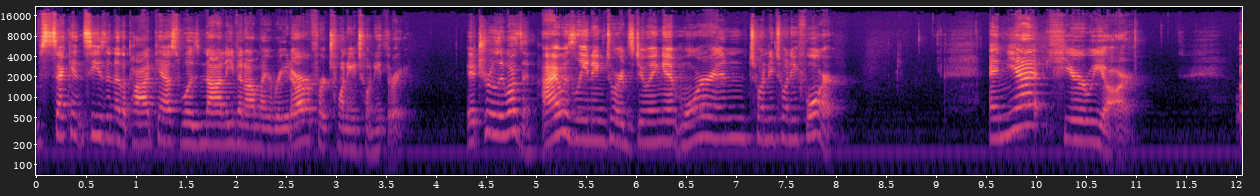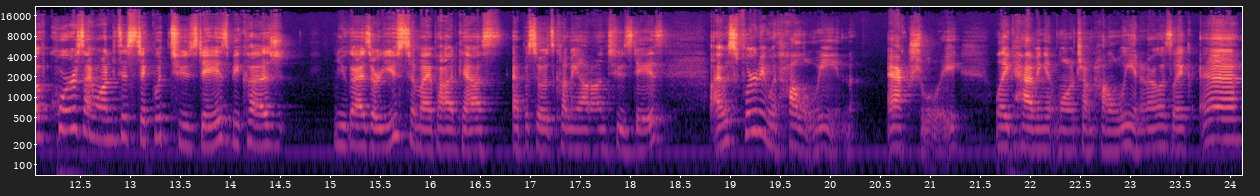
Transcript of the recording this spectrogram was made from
second season of the podcast was not even on my radar for 2023. It truly wasn't. I was leaning towards doing it more in 2024. And yet, here we are. Of course, I wanted to stick with Tuesdays because you guys are used to my podcast episodes coming out on Tuesdays. I was flirting with Halloween, actually, like having it launch on Halloween. And I was like, eh,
